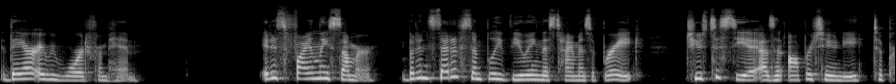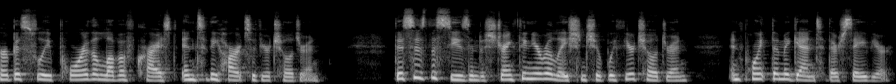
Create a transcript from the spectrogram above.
they are a reward from Him. It is finally summer, but instead of simply viewing this time as a break, Choose to see it as an opportunity to purposefully pour the love of Christ into the hearts of your children. This is the season to strengthen your relationship with your children and point them again to their Savior.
